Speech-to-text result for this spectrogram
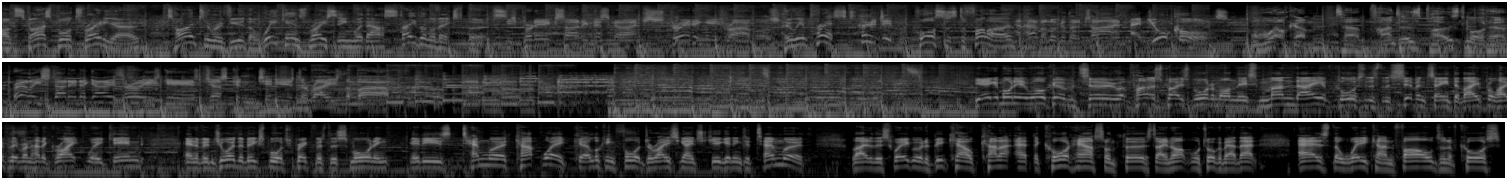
On Sky Sports Radio, time to review the weekend's racing with our stable of experts. He's pretty exciting, this guy. Streeting his rivals. Who impressed? Who didn't? Horses to follow. And have a look at the time. And your calls. Welcome to Punters Postmortem. Really starting to go through his gears. Just continues to raise the bar. Yeah, good morning and welcome to Punters Postmortem on this Monday. Of course, it is the 17th of April. Hopefully, everyone had a great weekend and have enjoyed the Big Sports Breakfast this morning. It is Tamworth Cup week. Uh, looking forward to Racing HQ getting to Tamworth later this week. We've got a big Calcutta at the courthouse on Thursday night. We'll talk about that as the week unfolds. And of course,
